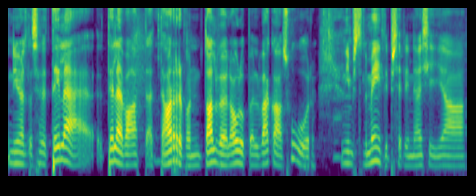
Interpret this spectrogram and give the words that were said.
nii-öelda selle tele, televaatajate mm -hmm. arv on talveöö laulupeol väga suur. inimestele meeldib selline asi ja,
